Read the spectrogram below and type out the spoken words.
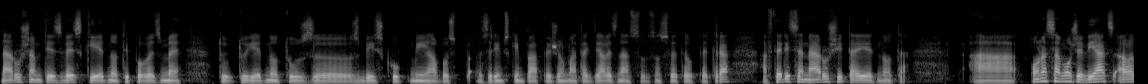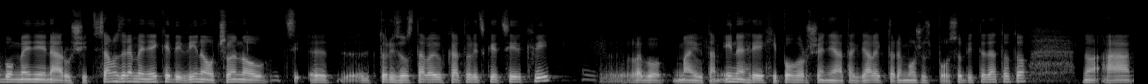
narúšam tie zväzky jednoty, povedzme tú, tú jednotu s, s biskupmi alebo s, s rímským pápežom a tak ďalej, s nástupcom svätého Petra a vtedy sa naruší tá jednota. A ona sa môže viac alebo menej narušiť. Samozrejme niekedy vinou členov, e, ktorí zostávajú v katolíckej cirkvi, lebo majú tam iné hriechy, pohoršenia a tak ďalej, ktoré môžu spôsobiť teda toto. No a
